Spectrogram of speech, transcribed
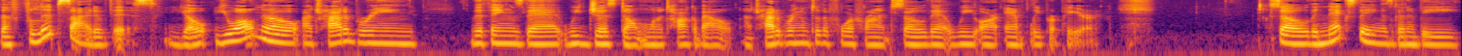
the flip side of this, yo, you all know I try to bring the things that we just don't want to talk about. I try to bring them to the forefront so that we are amply prepared. So, the next thing is going to be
